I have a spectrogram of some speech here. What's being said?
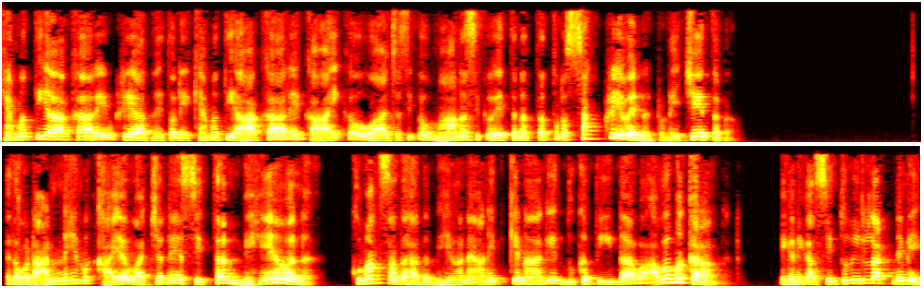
කැමති ආකාරයෙන් ක්‍රියාත්මක. ඒතකොට මේ කැමති ආකාරය කායිකව, වාචසිකව, මානසිකව එතනත්තත් තුළ සක්‍රිය වෙන්නට ඕනේ චේතන. එතකොට අන්න එහෙම කය, වචනය, සිත මෙහෙවන කුමක් සඳහාද මෙහෙවන්නේ? අනිත් කෙනාගේ දුක පීඩාව අවම කරන්නට. ඒක නිකන් සිතුවිල්ලක් නෙමෙයි.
